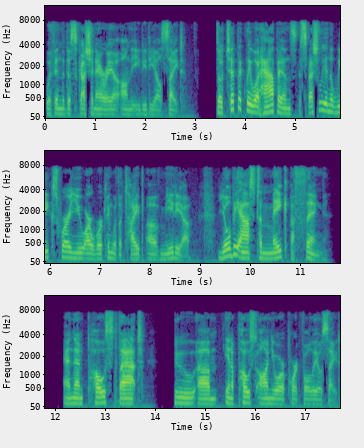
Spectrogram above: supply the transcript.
within the discussion area on the EDDL site. So typically what happens, especially in the weeks where you are working with a type of media, you'll be asked to make a thing and then post that to um, in a post on your portfolio site.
